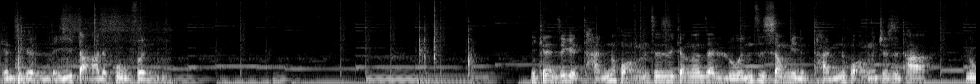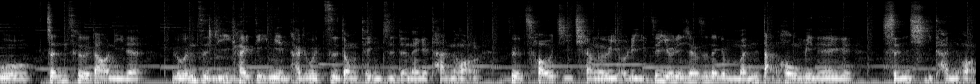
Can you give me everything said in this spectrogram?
跟这个雷达的部分。你看这个弹簧，这是刚刚在轮子上面的弹簧，就是它如果侦测到你的轮子离开地面，它就会自动停止的那个弹簧，这个超级强而有力，这有点像是那个门挡后面的那个神奇弹簧。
